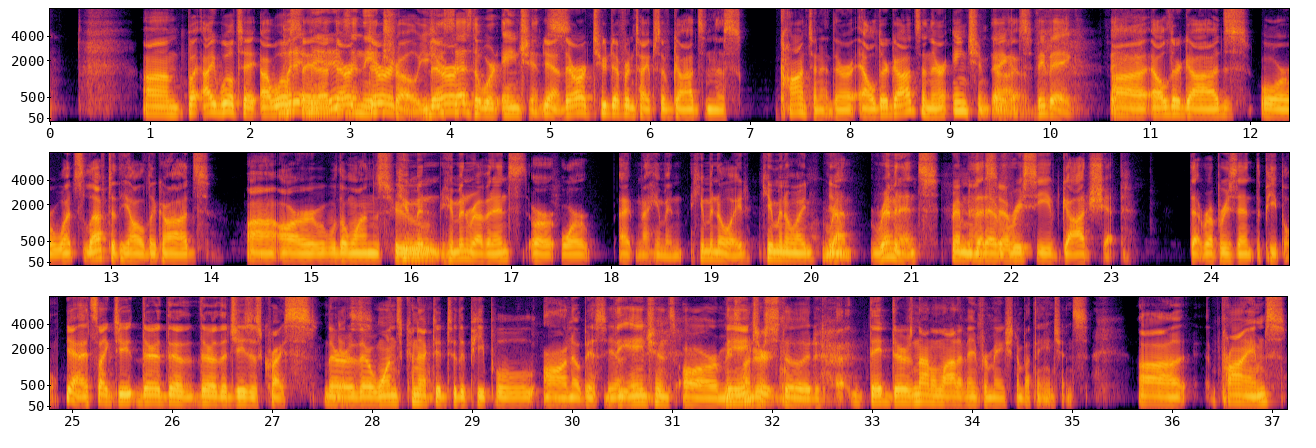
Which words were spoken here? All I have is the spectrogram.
Um, but I will say I will But it, say it that is there, in the there intro. Are, he there are- says the word ancients. Yeah, there are two different types of gods in this continent. There are elder gods and there are ancient There you go. gods. Be. Uh, elder gods, or what's left of the elder gods, uh, are the ones who human human revenants or or uh, not human humanoid humanoid. Yeah. remnants, Remnants, that have yeah. received godship that represent the people. Yeah, it's like they're they're they're the Jesus Christ. They're Yes. they're ones connected to the people on Abyssia. The ancients are ancient- misunderstood. they, there's not a lot of information about the ancients. Uh, primes,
